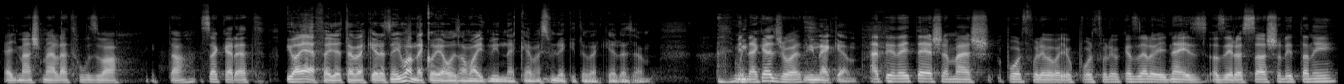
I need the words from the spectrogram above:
egymás mellett húzva itt a szekeret. Ja, elfelejtettem megkérdezni, hogy vannak olyan hozamaid, mint nekem, ezt mindenkitől megkérdezem. Mind neked, Zsolt? Nekem. Hát én egy teljesen más portfólió vagyok portfóliókezelő, így nehéz azért összehasonlítani.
